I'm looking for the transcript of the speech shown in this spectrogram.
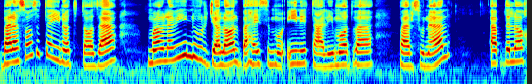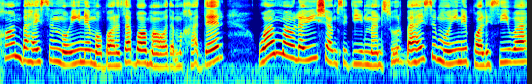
بر اساس تعیینات تازه مولوی نور جلال به حیث معین تعلیمات و پرسونل عبدالله خان به حیث معین مبارزه با مواد مخدر و مولوی شمس الدین منصور به حیث معین پالیسی و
